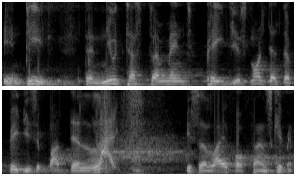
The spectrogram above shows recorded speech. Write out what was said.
Indeed, the New Testament pages, not just the pages, but the life is a life of thanksgiving.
